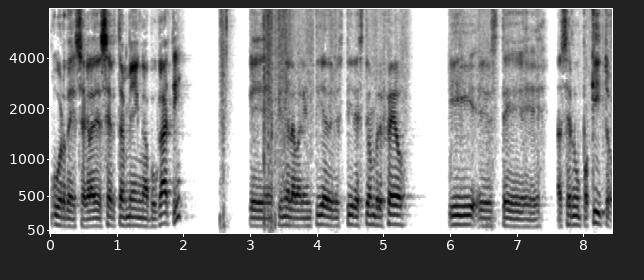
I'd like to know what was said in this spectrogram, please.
Urdesa. Agradecer también a Bugatti, que tiene la valentía de vestir a este hombre feo y este, hacerlo un poquito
